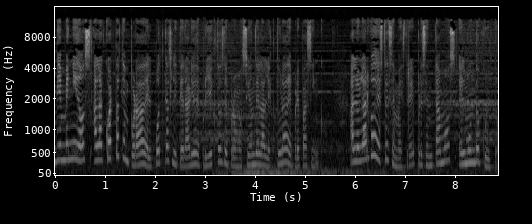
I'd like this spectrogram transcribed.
Bienvenidos a la cuarta temporada del podcast literario de proyectos de promoción de la lectura de Prepa 5. A lo largo de este semestre presentamos El Mundo Oculto,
